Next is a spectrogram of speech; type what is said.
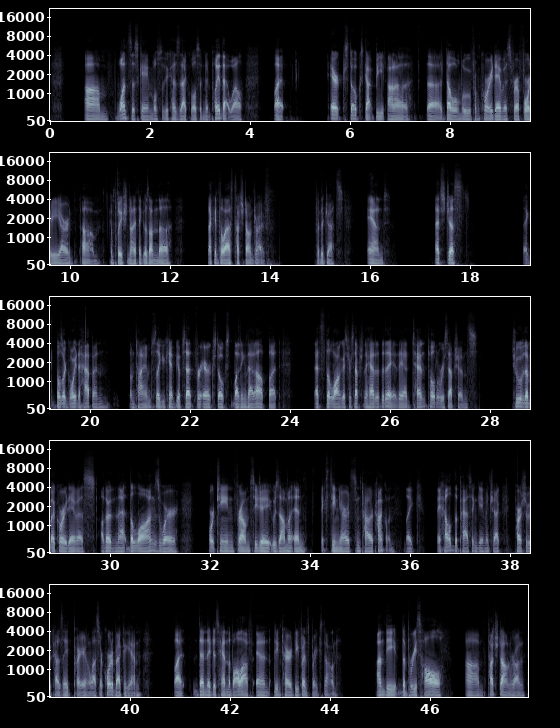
um, once this game, mostly because Zach Wilson didn't play that well, but Eric Stokes got beat on a the double move from Corey Davis for a 40 yard um, completion. I think it was on the second to last touchdown drive for the Jets. And that's just like those are going to happen sometimes. Like you can't be upset for Eric Stokes letting that up, but that's the longest reception they had of the day. They had 10 total receptions, two of them by Corey Davis. Other than that, the longs were 14 from CJ Uzomah and 16 yards from Tyler Conklin. Like they held the passing game in check, partially because they put in a lesser quarterback again. But then they just hand the ball off, and the entire defense breaks down. On the the Breece Hall um, touchdown run,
